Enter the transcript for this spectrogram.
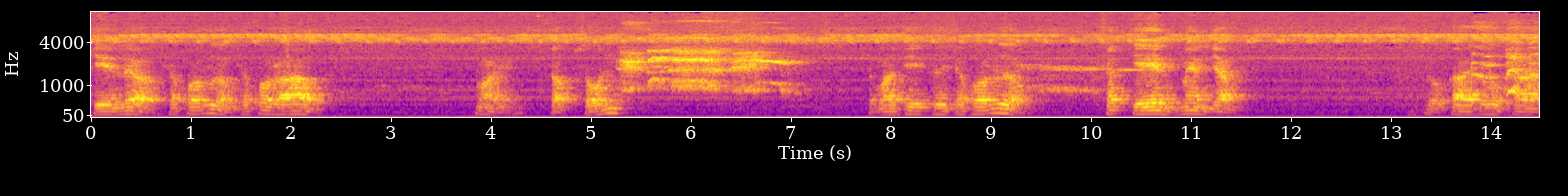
เจนแล้ว เฉพาะเรื่องเฉพาะราว ไม่สับสน สมาธิคือเฉพาะเรื่องชัดเจนแม่นยำโลกายก็โลกาย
